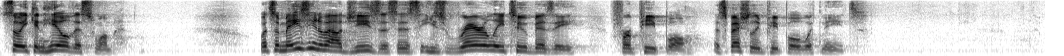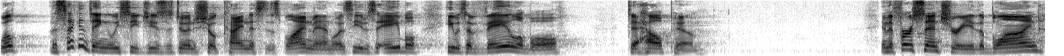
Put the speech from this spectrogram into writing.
so he can heal this woman. What's amazing about Jesus is he's rarely too busy for people, especially people with needs. Well, the second thing we see Jesus doing to show kindness to this blind man was he was able, he was available to help him. In the first century, the blind,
